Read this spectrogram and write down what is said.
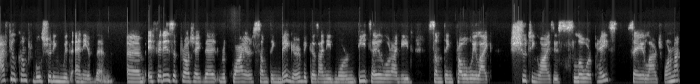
I feel comfortable shooting with any of them. Um, if it is a project that requires something bigger because I need more detail or I need something probably like shooting wise is slower paced, say large format,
